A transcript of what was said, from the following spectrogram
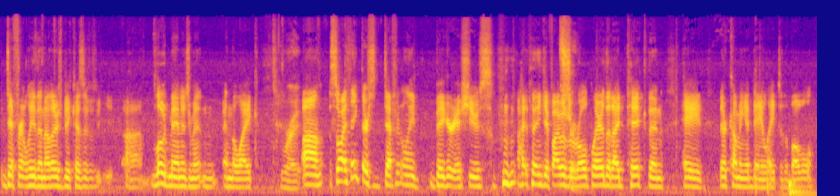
differently than others because of uh, load management and, and the like. Right. Um, so I think there's definitely bigger issues. I think if I was Sure. a role player that I'd pick, then hey, they're coming a day late to the bubble.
